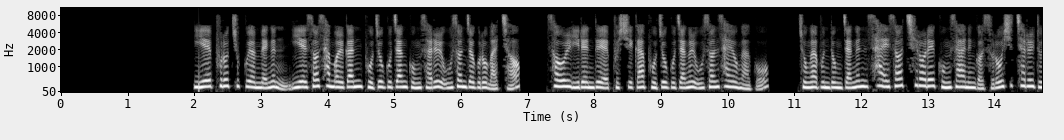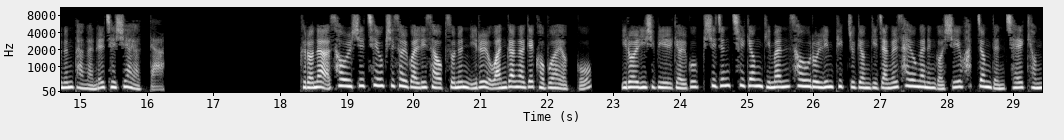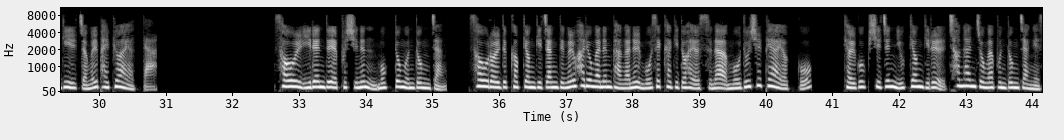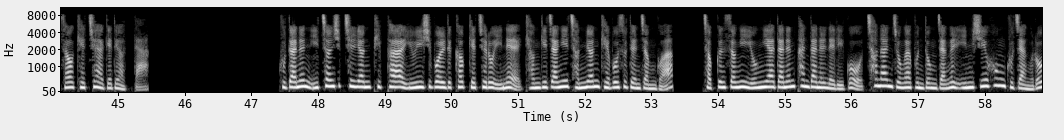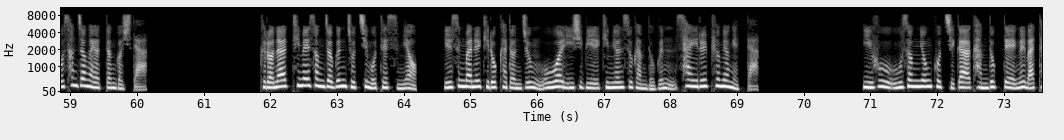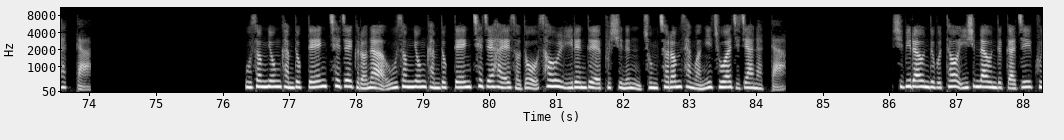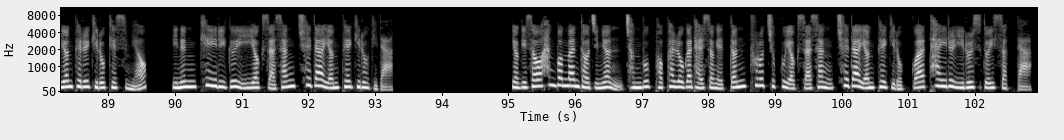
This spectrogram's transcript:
이에 프로축구연맹은 2에서 3월간 보조구장 공사를 우선적으로 마쳐 서울 이랜드 FC가 보조구장을 우선 사용하고 종합운동장은 4에서 7월에 공사하는 것으로 시차를 두는 방안을 제시하였다. 그러나 서울시 체육시설관리사업소는 이를 완강하게 거부하였고 1월 22일 결국 시즌 7경 기만 서울올림픽 주경기장을 사용하는 것이 확정된 채 경기 일정을 발표하였다. 서울 이랜드FC는 목동운동장, 서울월드컵 경기장 등을 활용하는 방안을 모색하기도 하였으나 모두 실패하였고, 결국 시즌 6경기를 천안종합운동장에서 개최하게 되었다. 구단은 2017년 피파 U20 월드컵 개최로 인해 경기장이 전면 개보수된 점과 접근성이 용이하다는 판단을 내리고 천안 종합운동장을 임시 홈구장으로 선정하였던 것이다. 그러나 팀의 성적은 좋지 못했으며 1승만을 기록하던 중 5월 22일 김현수 감독은 사의를 표명했다. 이후 우성용 코치가 감독 대행을 맡았다. 우성용 감독 대행 체제 그러나 우성용 감독 대행 체제 하에서도 서울 이랜드 FC는 좀처럼 상황이 좋아지지 않았다. 12라운드부터 20라운드까지 9연패를 기록했으며 이는 K리그 2 역사상 최다 연패 기록이다. 여기서 한 번만 더 지면 전북 버팔로가 달성했던 프로축구 역사상 최다 연패 기록과 타이를 이룰 수도 있었다.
